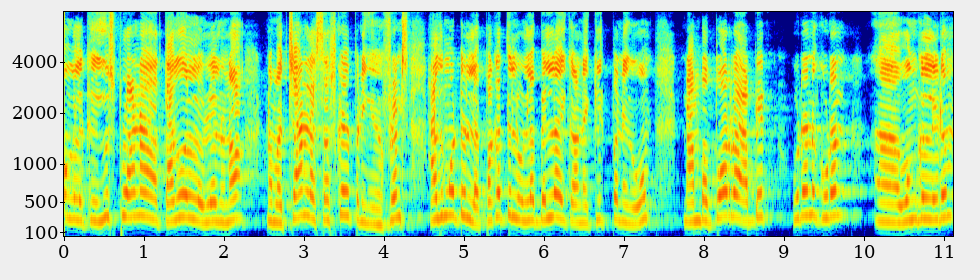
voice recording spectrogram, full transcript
உங்களுக்கு யூஸ்ஃபுல்லான தகவல் வேணும்னா நம்ம சேனலை சப்ஸ்கிரைப் பண்ணிக்கோங்க ஃப்ரெண்ட்ஸ் அது மட்டும் இல்லை பக்கத்தில் உள்ள பெல் ஐக்கானை கிளிக் பண்ணிக்கவும் நம்ம போடுற அப்டேட் உடனுக்குடன் உங்களிடம்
